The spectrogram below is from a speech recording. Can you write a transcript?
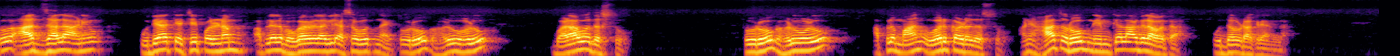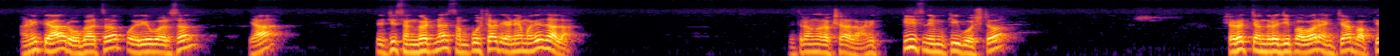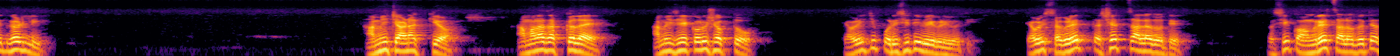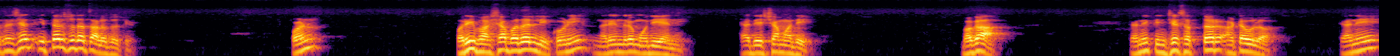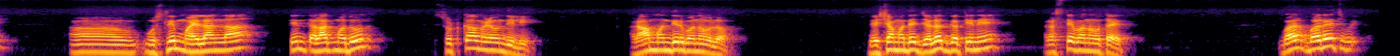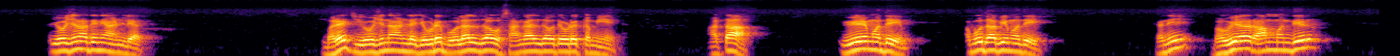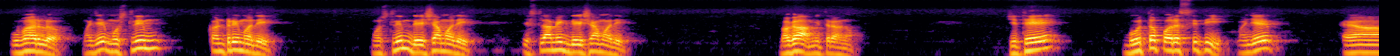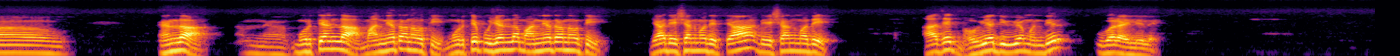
तो आज झाला आणि उद्या त्याचे परिणाम आपल्याला भोगावे लागले असं होत नाही. तो रोग हळूहळू बळावत असतो. तो रोग हळूहळू आपलं मान वर काढत असतो. आणि हाच रोग नेमक्या लागला होता उद्धव ठाकरेंना. आणि त्या रोगाचं परिवर्तन ह्या त्याची संघटना संपुष्टात येण्यामध्ये झाला. मित्रांनो लक्षात आलं. आणि तीच नेमकी गोष्ट शरदचंद्रजी पवार यांच्या बाबतीत घडली. आम्ही चाणक्य आम्हाला दक्कल आहे आम्ही जे करू शकतो. त्यावेळीची परिस्थिती वेगळी होती. त्यावेळी सगळे तसेच चालत होते. जशी काँग्रेस चालत होते तसेच इतर सुद्धा चालत होते. पण परिभाषा बदलली कोणी? नरेंद्र मोदी यांनी. या देशामध्ये. बघा त्यांनी तीनशे सत्तर हटवलं. त्यांनी मुस्लिम महिलांना तीन तलाकमधून सुटका मिळवून दिली. राम मंदिर बनवलं. देशामध्ये जलद गतीने रस्ते बनवत आहेत ब बरेच योजना त्यांनी आणल्यात. बरेच योजना आणल्या. जेवढे बोलायला जाऊ सांगायला जाऊ तेवढे कमी आहेत. आता यू एमध्ये अबुधाबीमध्ये त्यांनी भव्य राम मंदिर उभारलं. म्हणजे मुस्लिम कंट्रीमध्ये मुस्लिम देशामध्ये इस्लामिक देशामध्ये. बघा मित्रांनो जिथे भूत परिस्थिती म्हणजे यांना मूर्त्यांना मान्यता नव्हती मूर्तीपूजनला मान्यता नव्हती ज्या देशांमध्ये त्या देशांमध्ये आज एक भव्य दिव्य मंदिर उभं राहिलेलं आहे.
